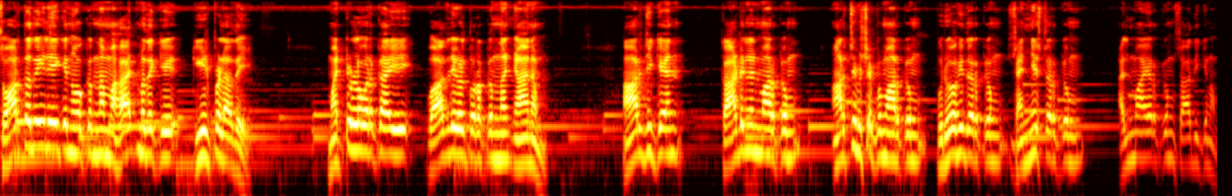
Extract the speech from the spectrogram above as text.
സ്വാർത്ഥതയിലേക്ക് നോക്കുന്ന മഹാത്മതയ്ക്ക് കീഴ്പ്പെടാതെ മറ്റുള്ളവർക്കായി വാതിലുകൾ തുറക്കുന്ന ജ്ഞാനം ആർജിക്കാൻ കാർഡിനന്മാർക്കും ആർച്ച് ബിഷപ്പുമാർക്കും പുരോഹിതർക്കും സന്യസ്തർക്കും അൽമായർക്കും സാധിക്കണം.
